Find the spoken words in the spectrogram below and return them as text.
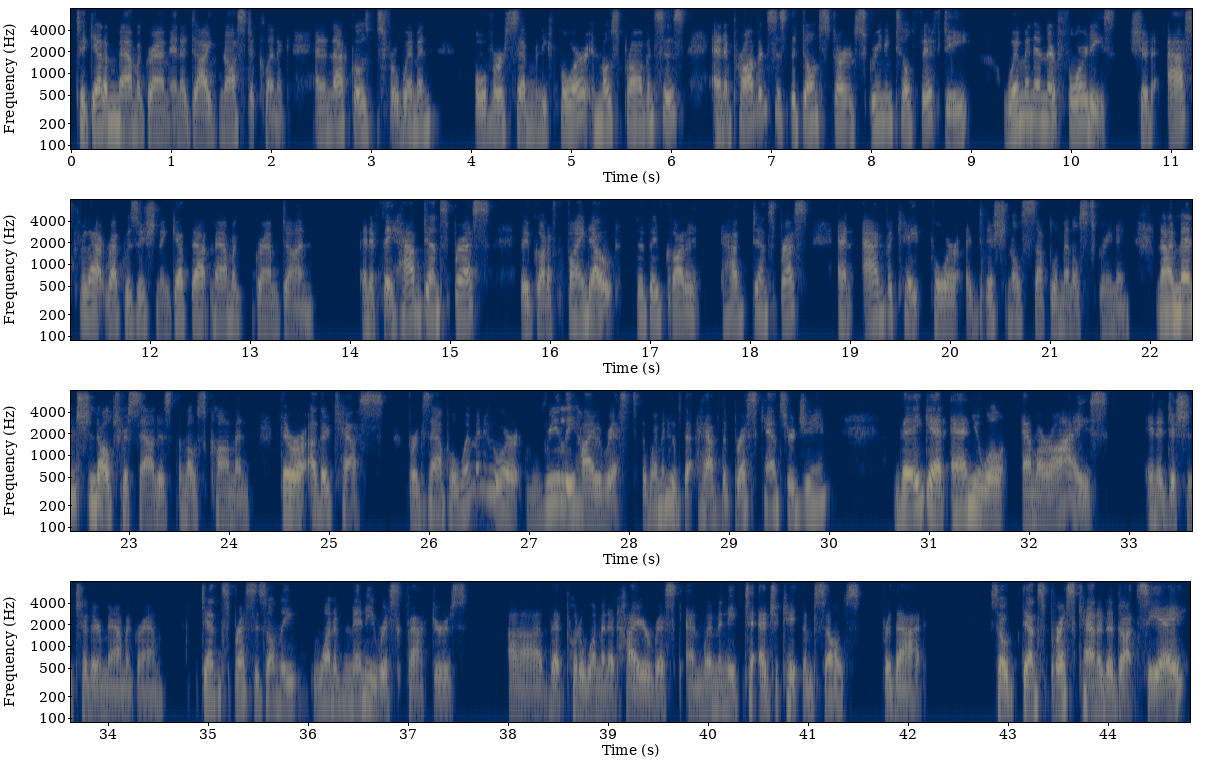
to get a mammogram in a diagnostic clinic. And that goes for women over 74 in most provinces. And in provinces that don't start screening till 50, women in their 40s should ask for that requisition and get that mammogram done. And if they have dense breasts, they've got to find out that they've got to have dense breasts and advocate for additional supplemental screening. Now, I mentioned ultrasound is the most common. There are other tests. For example, women who are really high risk, the women who have the breast cancer gene, they get annual MRIs in addition to their mammogram. Dense breast is only one of many risk factors uh, that put a woman at higher risk, and women need to educate themselves for that. So, densebreastcanada.ca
